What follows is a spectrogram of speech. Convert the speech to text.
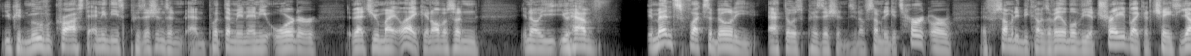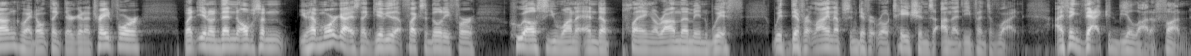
you could move across to any of these positions and, and put them in any order that you might like. And all of a sudden, you know, you, you have immense flexibility at those positions. You know, if somebody gets hurt or if somebody becomes available via trade, like a Chase Young, who I don't think they're going to trade for, but you know, then all of a sudden you have more guys that give you that flexibility for who else you want to end up playing around them in with with different lineups and different rotations on that defensive line. I think that could be a lot of fun.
